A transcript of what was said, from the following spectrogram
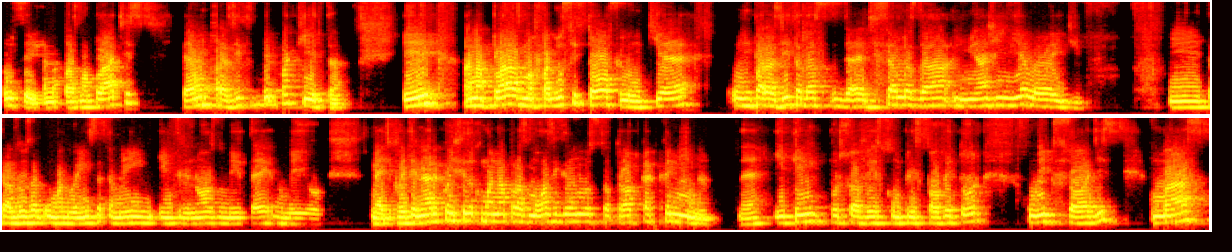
ou seja, anaplasma platis é um parasito de plaqueta. E anaplasma fagocitófilum, que é um parasita das, de células da linhagem mieloide, e traduz uma doença também entre nós no meio, no meio médico veterinário conhecida como anaplasmose granulocitotrópica canina, né? E tem, por sua vez, como principal vetor o Ixodes, mas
